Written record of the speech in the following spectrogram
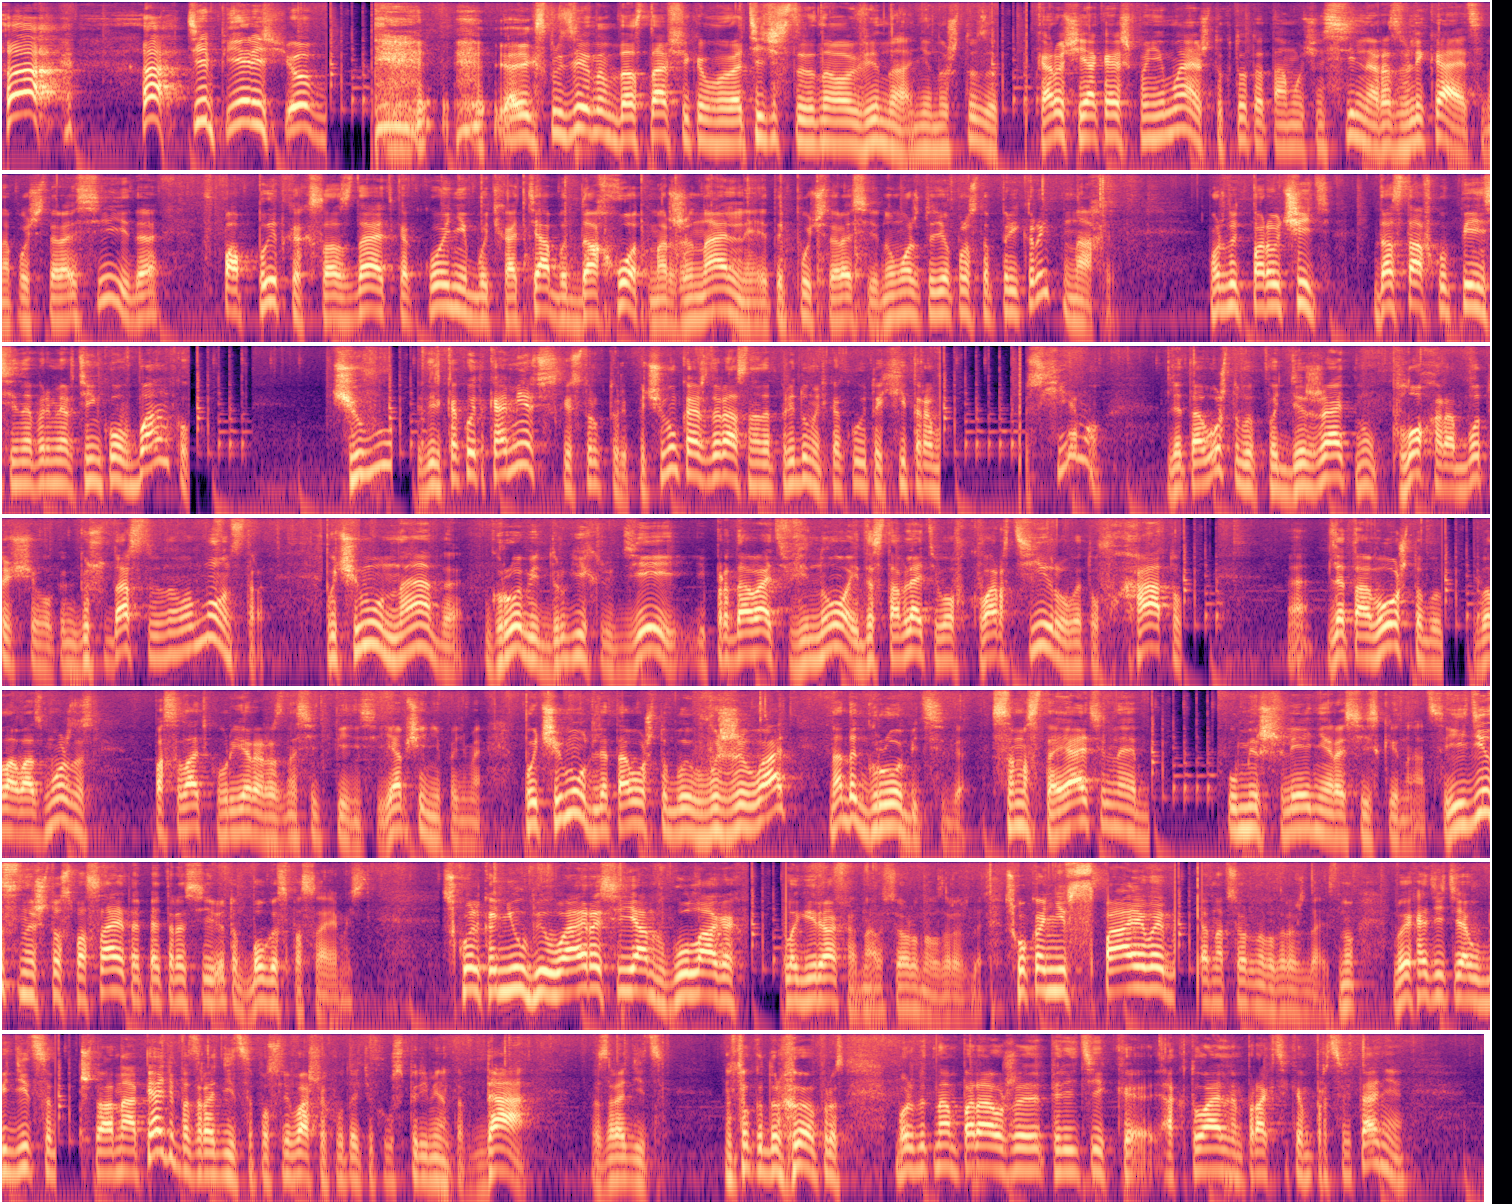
Теперь еще эксклюзивным доставщиком отечественного вина. Не, ну что за… Короче, я, конечно, понимаю, что кто-то там очень сильно развлекается на Почте России, да, в попытках создать какой-нибудь хотя бы доход маржинальный этой Почты России. Ну, может, ее просто прикрыть нахрен? Может быть, поручить доставку пенсии, например, Тинькофф банку? Чего? Или какой-то коммерческой структуре? Почему каждый раз надо придумать какую-то хитро схему, для того, чтобы поддержать ну, плохо работающего как государственного монстра. Почему надо гробить других людей и продавать вино и доставлять его в квартиру, в эту в хату, да, для того, чтобы была возможность посылать курьера разносить пенсии? Я вообще не понимаю. Почему для того, чтобы выживать, надо гробить себя? Самостоятельное умершление российской нации. Единственное, что спасает опять Россию, это богоспасаемость. Сколько не убивай россиян в гулагах, в лагерях, она все равно возрождается. Сколько не вспаивай, она все равно возрождается. Но вы хотите убедиться, что она опять возродится после ваших вот этих экспериментов? Да, возродится. Но только другой вопрос. Может быть, нам пора уже перейти к актуальным практикам процветания,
